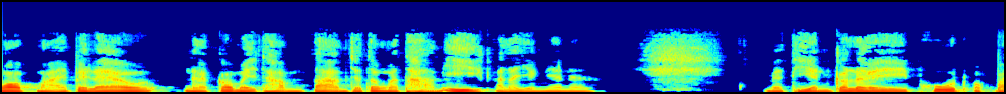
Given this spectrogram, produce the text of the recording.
มอบหมายไปแล้วนะก็ไม่ทำตามจะต้องมาถามอีกอะไรอย่างเนี้ยนะแม่เทียนก็เลยพูดออกไป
